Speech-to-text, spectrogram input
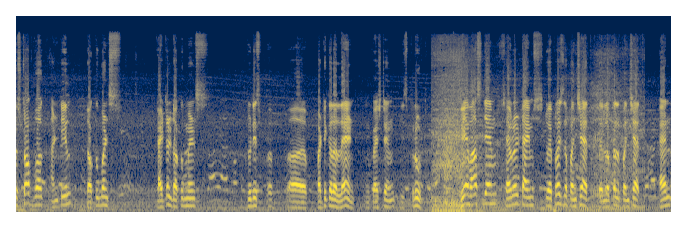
to stop work until documents, title documents to this uh, uh, particular land in question is proved. We have asked them several times to approach the panchayat, the local panchayat, and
